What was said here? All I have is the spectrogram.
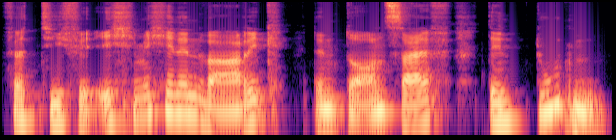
vertiefe ich mich in den Warig, den Dornseif, den Duden.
